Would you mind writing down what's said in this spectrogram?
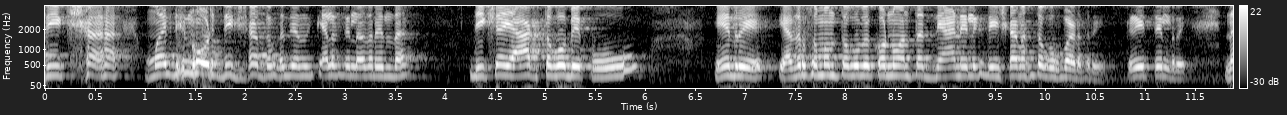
ದೀಕ್ಷಾ. ಮಂದಿ ನೋಡಿ ದೀಕ್ಷಾ ಮಂದಿ ಕೆಲಸ ಇಲ್ಲ ಅದರಿಂದ ದೀಕ್ಷಾ ಯಾಕೆ ತಗೋಬೇಕು? ಏನ್ರಿ, ಎದ್ರ ಸಂಬಂಧ ತಗೋಬೇಕು ಅನ್ನುವಂಥ ಜ್ಞಾನ ಇಲ್ಲಿಗೆ ದೀಕ್ಷಾನ ತಗೋಬಾರ್ದ್ರಿ ತಿಳಿತಿಲ್ರಿ. ನ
